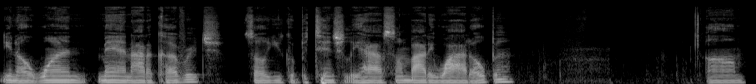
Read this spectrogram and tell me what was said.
you know, one man out of coverage. So you could potentially have somebody wide open. Um,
